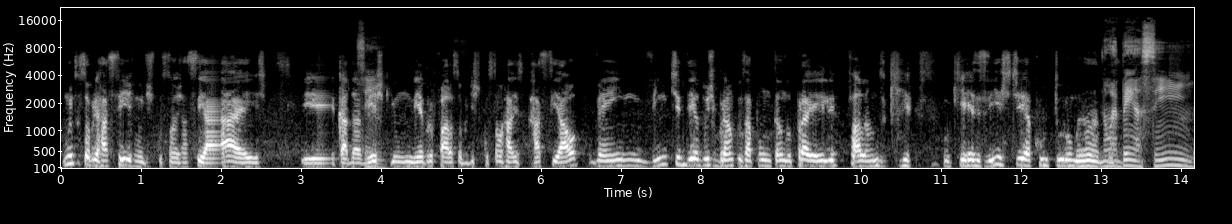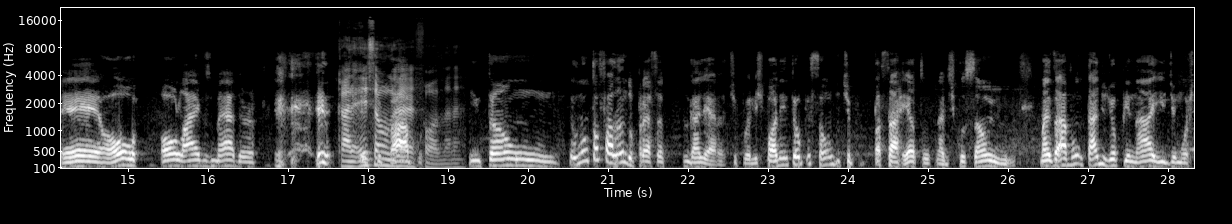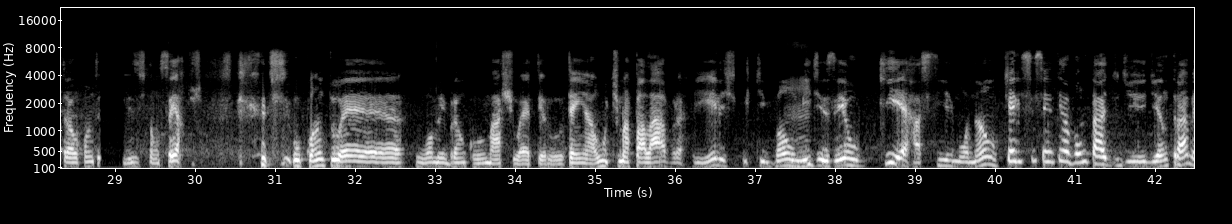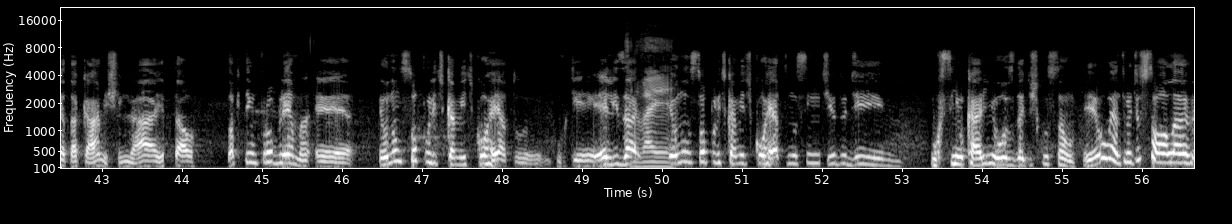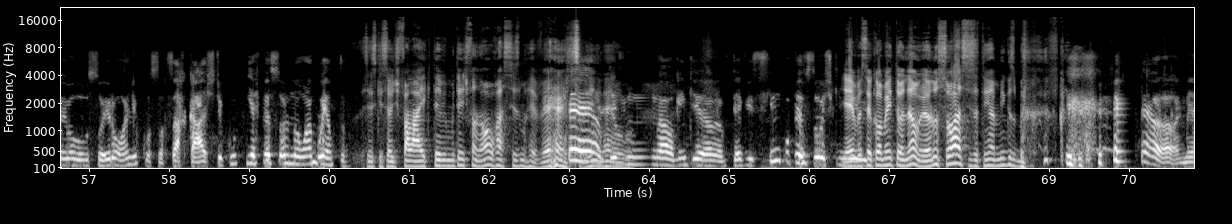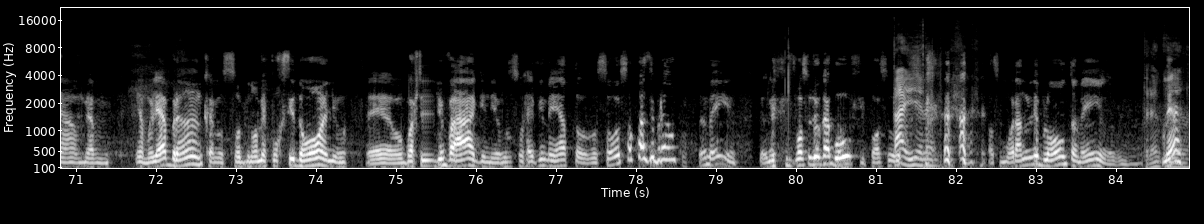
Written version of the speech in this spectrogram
muito sobre racismo, discussões raciais, e cada Sim. vez que um negro fala sobre discussão ra- racial, vem 20 dedos brancos apontando pra ele, falando que o que existe é a cultura humana. Não é bem assim. É, all, all lives matter. Cara, esse, esse é um lugar papo. foda, né? Então, eu não tô falando pra essa galera. Tipo, eles podem ter opção de, tipo, passar reto na discussão, mas a vontade de opinar e de mostrar o quanto eles estão certos, o quanto é o homem branco, o macho hétero, tem a última palavra, e eles que vão Uhum. me dizer o que é racismo ou não, que eles se sentem à vontade de, de entrar, me atacar, me xingar e tal. Só que tem um problema, é, eu não sou politicamente correto, porque eles vai... eu não sou politicamente correto no sentido de ursinho carinhoso da discussão. Eu entro de sola, eu sou irônico, sou sarcástico e as pessoas não aguentam. Você esqueceu de falar aí que teve muita gente falando, ó, o racismo reverso É, aí, né? teve um- alguém que teve cinco pessoas que E aí você comentou, não, eu não sou racista, eu tenho amigos brancos. É, minha, minha, minha mulher é branca, meu sobrenome é Porcidônio, é, eu gosto de Wagner, eu sou heavy metal, eu sou, eu sou quase branco também. Posso jogar golfe, posso, Tá aí, né? posso morar no Leblon também. Tranquilo. Né?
